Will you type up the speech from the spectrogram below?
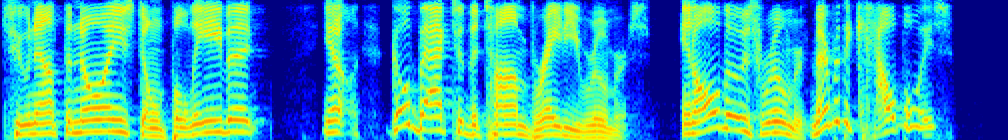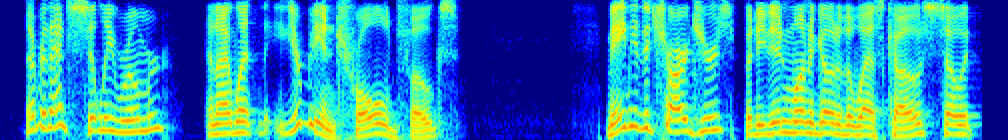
tune out the noise, don't believe it. You know, go back to the Tom Brady rumors and all those rumors. Remember the Cowboys? Remember that silly rumor? And I went, you're being trolled, folks. Maybe the Chargers, but he didn't want to go to the West Coast, so it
